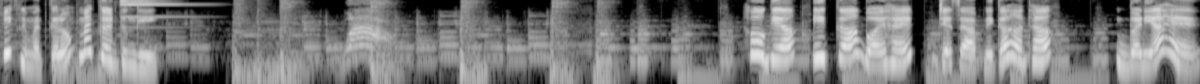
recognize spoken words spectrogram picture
फ़िक्र मत करो, मैं कर दूँगी। हो गया, एक का बॉय हेड जैसा आपने कहा था। बढ़िया है।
